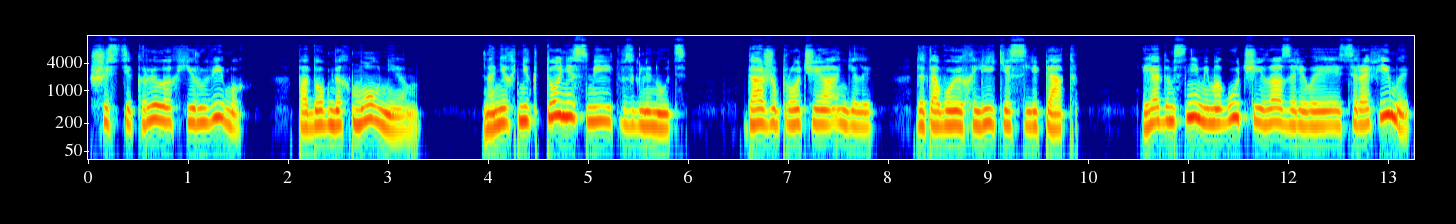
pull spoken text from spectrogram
шестикрылых херувимах, подобных молниям. На них никто не смеет взглянуть, даже прочие ангелы, до того их лики слепят. Рядом с ними могучие лазаревые серафимы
